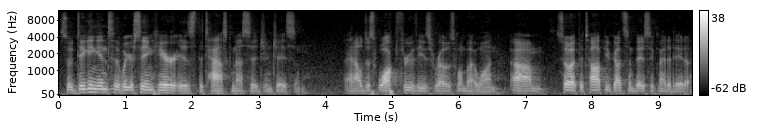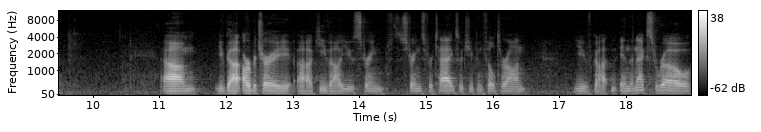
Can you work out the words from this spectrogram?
So digging into what you're seeing here is the task message in JSON. And I'll just walk through these rows one by one. Um, so at the top, you've got some basic metadata. Um, you've got arbitrary uh, key value string, strings for tags, which you can filter on. You've got in the next row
